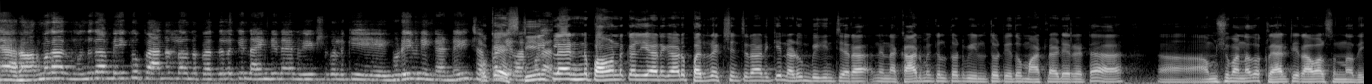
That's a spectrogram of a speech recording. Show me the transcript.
యా, రామ గారు ముందుగా మీకు ప్యానెల్లో ఉన్న పెద్దలకి నైన్టీ నైన్ వీక్షకులకి గుడ్ ఈవినింగ్ అండి. Okay steel. ప్లాంట్ను పవన్ కళ్యాణ్ గారు పరిరక్షించడానికి నడుము బిగించారా? నిన్న కార్మికులతో వీళ్ళతో ఏదో మాట్లాడారట. అంశం అన్నదో క్లారిటీ రావాల్సి ఉన్నది.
